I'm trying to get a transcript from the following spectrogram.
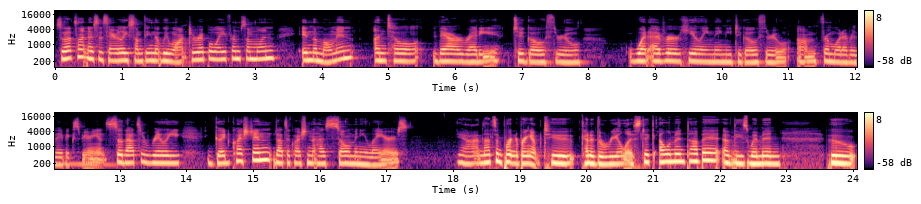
So that's not necessarily something that we want to rip away from someone in the moment until they are ready to go through whatever healing they need to go through um, from whatever they've experienced. So that's a really good question. That's a question that has so many layers. Yeah, and that's important to bring up too, kind of the realistic element of it, of mm-hmm. these women who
